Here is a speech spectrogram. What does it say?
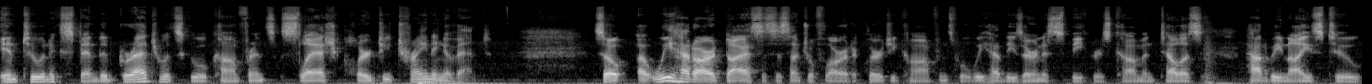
into an extended graduate school conference slash clergy training event. So uh, we had our Diocese of Central Florida clergy conference where we had these earnest speakers come and tell us how to be nice to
